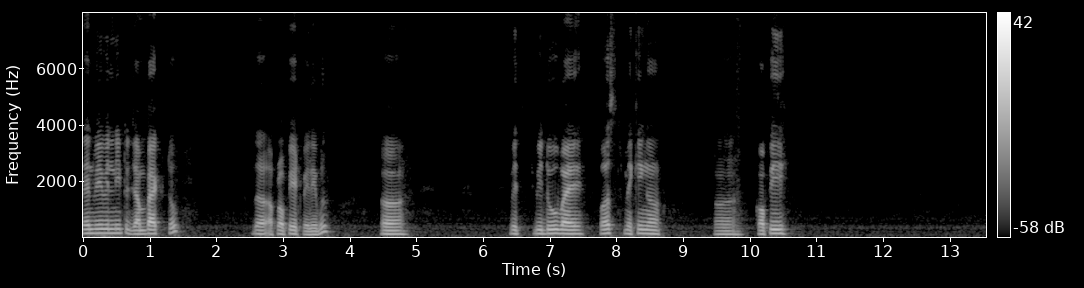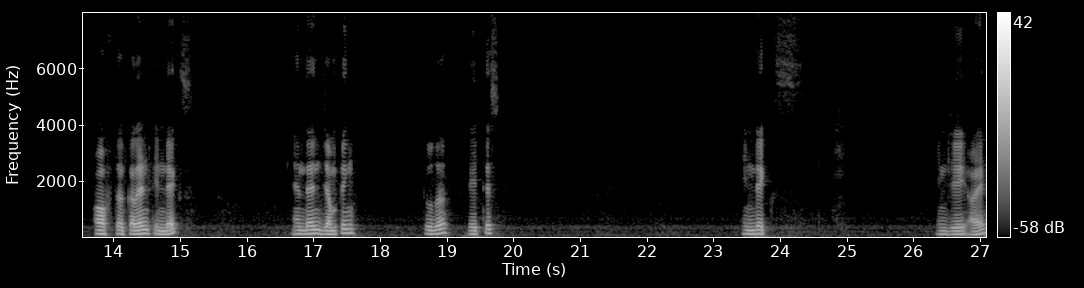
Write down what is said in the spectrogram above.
then we will need to jump back to the appropriate variable. Uh, we do by first making a copy of the current index and then jumping to the latest index in J i.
